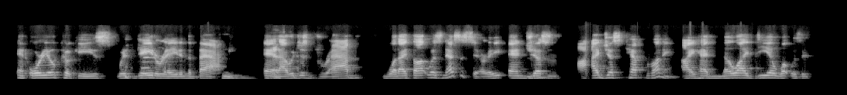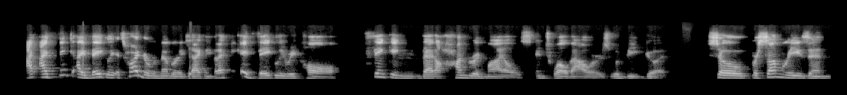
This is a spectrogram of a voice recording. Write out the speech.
and Oreo cookies with Gatorade in the back. Hmm. And I would just grab what I thought was necessary and just mm-hmm. I just kept running. I had no idea what was it. I, I think I vaguely, it's hard to remember exactly, but I think I vaguely recall thinking that 100 miles in 12 hours would be good. So for some reason,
